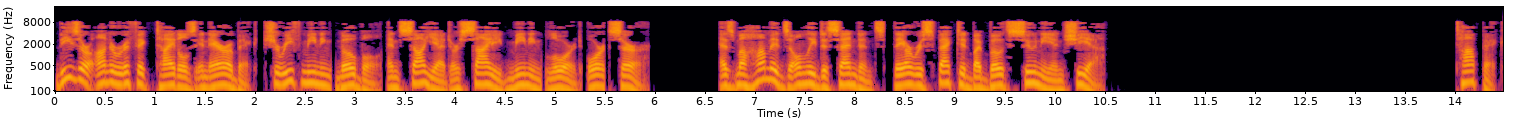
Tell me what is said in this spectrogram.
These are honorific titles in Arabic, Sharif meaning noble and Sayyid or Sayyid meaning lord or sir. As Muhammad's only descendants, they are respected by both Sunni and Shia. Topic:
